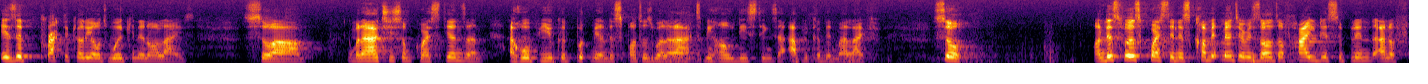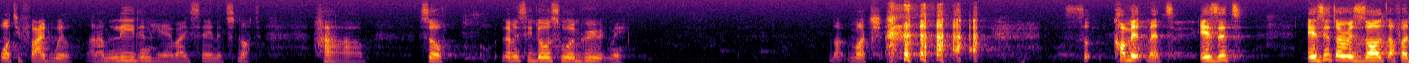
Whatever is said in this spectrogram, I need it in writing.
is it practically out working in our lives? So um, I'm going to ask you some questions, and I hope you could put me on the spot as well and ask me how these things are applicable in my life. So, on this first question, is commitment a result of high discipline and a fortified will? And I'm leading here by saying it's not. Um, so, let me see those who agree with me. Not much. so, commitment. Is it, is it a result of a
